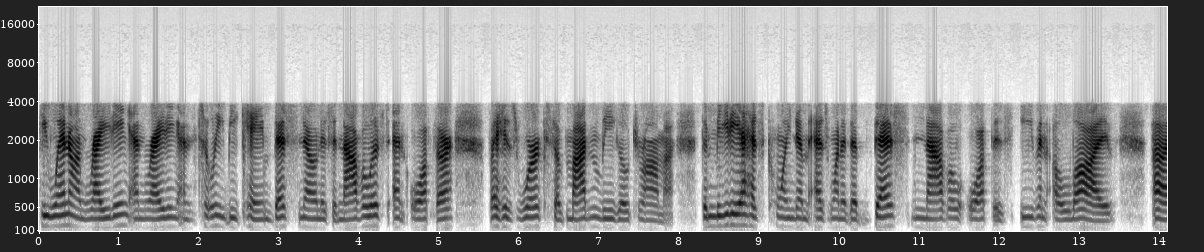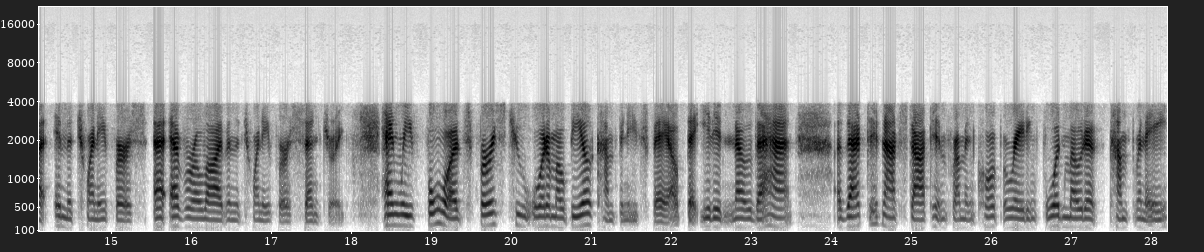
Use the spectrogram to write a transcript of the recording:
He went on writing and writing until he became best known as a novelist and author for his works of modern legal drama. The media has coined him as one of the best novel authors, even alive alive uh, in the 21st, uh, ever alive in the 21st century. Henry Ford's first two automobile companies failed. Bet you didn't know that. Uh, that did not stop him from incorporating Ford Motor Company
